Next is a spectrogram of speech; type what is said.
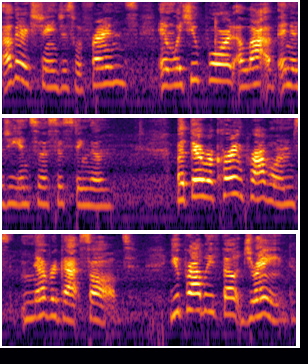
other exchanges with friends in which you poured a lot of energy into assisting them. But their recurring problems never got solved. You probably felt drained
